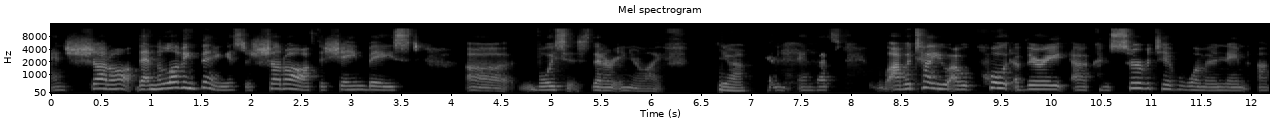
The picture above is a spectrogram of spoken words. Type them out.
and shut off. Then the loving thing is to shut off the shame based uh, voices that are in your life. Yeah. And, and that's, I would tell you, I would quote a very uh, conservative woman named uh,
